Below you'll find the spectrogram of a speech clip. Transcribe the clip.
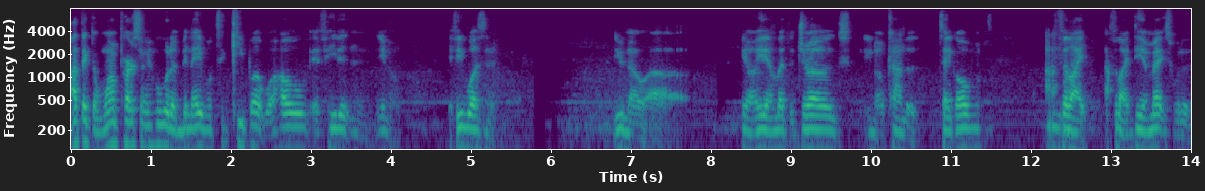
I think the one person who would have been able to keep up with Hove if he didn't, you know, if he wasn't, you know, uh, you know, he didn't let the drugs, you know, kind of take over. I feel like I feel like DMX would have.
